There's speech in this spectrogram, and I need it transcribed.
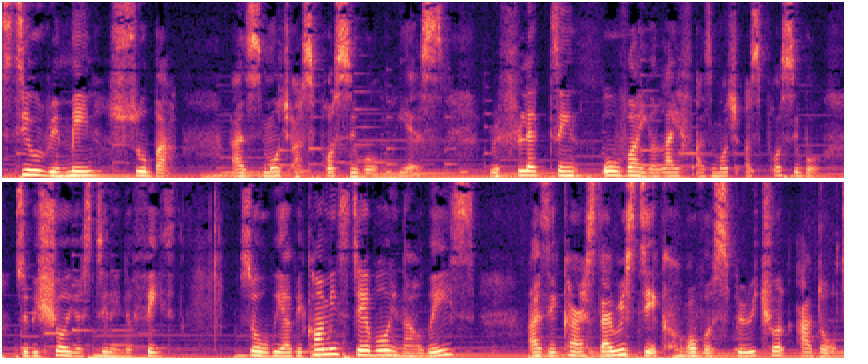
still remain sober as much as possible. Yes, reflecting over your life as much as possible to be sure you're still in the faith. So, we are becoming stable in our ways as a characteristic of a spiritual adult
